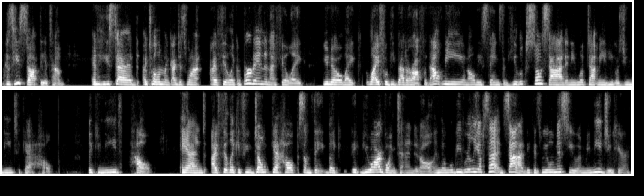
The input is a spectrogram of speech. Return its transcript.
because he stopped the attempt and he said i told him like i just want i feel like a burden and i feel like you know like life would be better off without me and all these things and he looked so sad and he looked at me and he goes you need to get help like you need help and i feel like if you don't get help something like it, you are going to end it all. And then we'll be really upset and sad because we will miss you and we need you here.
